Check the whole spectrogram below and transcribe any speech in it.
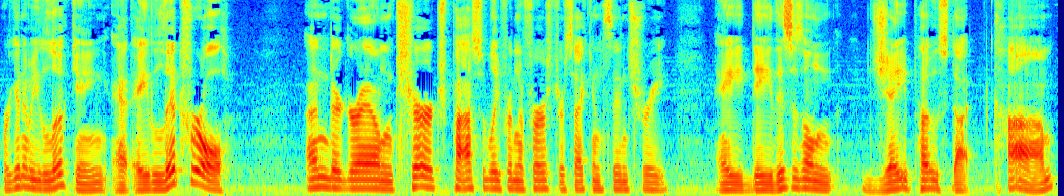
We're going to be looking at a literal underground church, possibly from the first or second century AD. This is on jpost.com,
